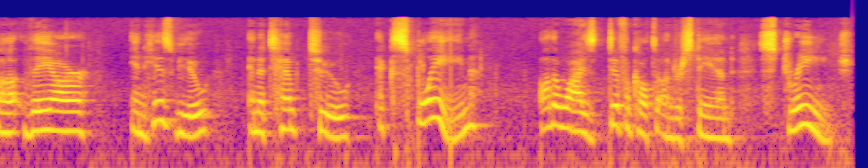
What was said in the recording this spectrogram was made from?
Uh, they are, in his view, an attempt to explain otherwise difficult to understand strange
